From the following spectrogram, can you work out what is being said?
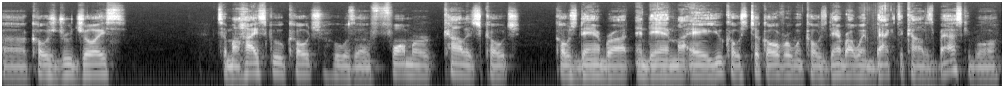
uh, Coach Dru Joyce, to my high school coach, who was a former college coach, Coach Dambrot, and then my AAU coach took over when Coach Dambrot went back to college basketball.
